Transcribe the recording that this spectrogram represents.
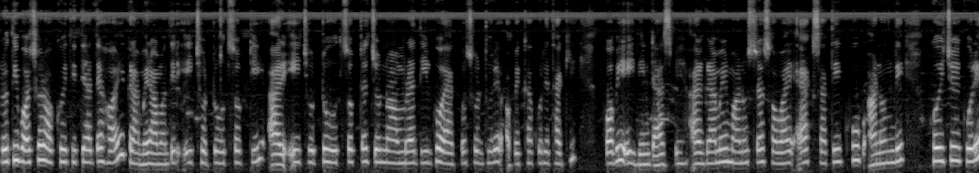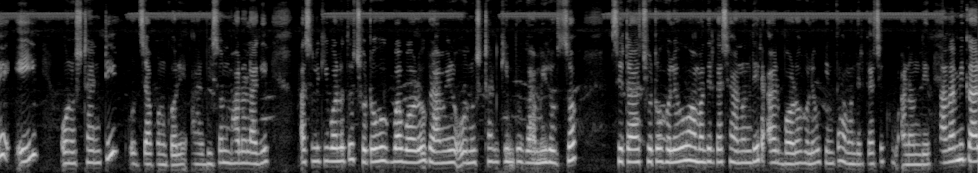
প্রতি বছর অক্ষয় তৃতীয়াতে হয় গ্রামের আমাদের এই ছোট্ট উৎসবটি। আর এই ছোট্ট উৎসবটার জন্য আমরা দীর্ঘ এক বছর ধরে অপেক্ষা করে থাকি। কবে এই দিনটা আসবে? আর গ্রামের মানুষরা সবাই একসাথে খুব আনন্দে হইচই করে এই অনুষ্ঠানটি উদযাপন করে। আর ভীষণ ভালো লাগে। আসলে কি বলতো? ছোট হোক বা বড়, গ্রামের অনুষ্ঠান কিন্তু গ্রামের উৎসব। সেটা ছোট হলেও আমাদের কাছে আনন্দের আর বড় হলেও কিন্তু আমাদের কাছে খুব আনন্দের। আগামীকাল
